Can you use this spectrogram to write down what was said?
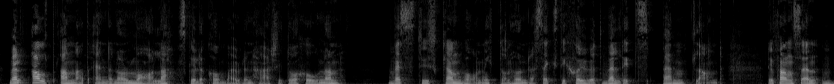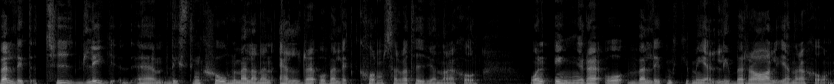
Men allt annat än det normala skulle komma ur den här situationen. Västtyskland var 1967 ett väldigt spänt land. Det fanns en väldigt tydlig eh, distinktion mellan en äldre och väldigt konservativ generation och en yngre och väldigt mycket mer liberal generation.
